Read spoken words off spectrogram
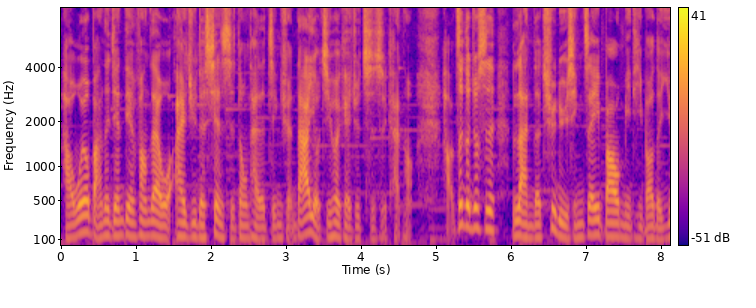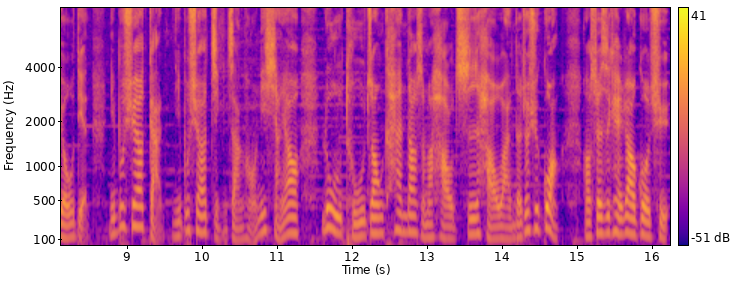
好，我有把那间店放在我 IG 的现实动态的精选，大家有机会可以去吃吃看哈。好，这个就是懒得去旅行这一包谜题包的优点，你不需要赶，你不需要紧张哈。你想要路途中看到什么好吃好玩的就去逛，好，随时可以绕过去，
